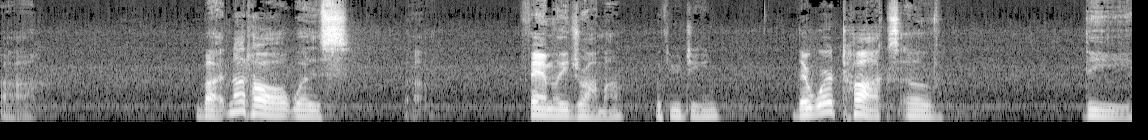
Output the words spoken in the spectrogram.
Uh, but not all was uh, family drama with Eugene. There were talks of the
